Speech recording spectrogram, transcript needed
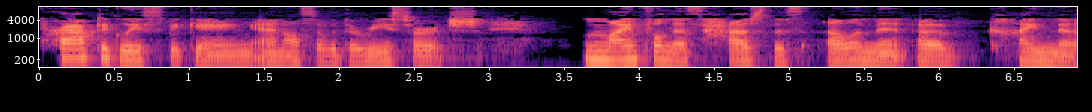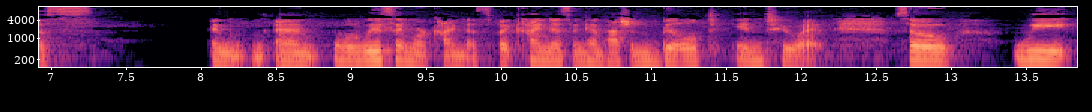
practically speaking, and also with the research, mindfulness has this element of kindness and and well we say more kindness but kindness and compassion built into it so we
